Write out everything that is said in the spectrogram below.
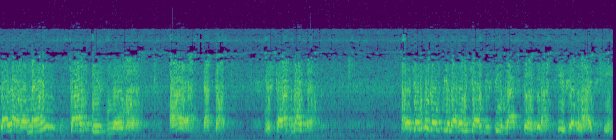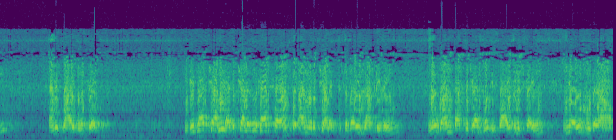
Thou art a man, God is no more. I am, that God. You start right there. Now, a gentleman wrote me a letter which I received last Thursday night. He's here tonight, he and his wife and a friend. He did not tell me I could tell it in the platform, but I'm going to tell it. It's a very lovely thing. No one but the gentleman, his wife, and his friend know who they are.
